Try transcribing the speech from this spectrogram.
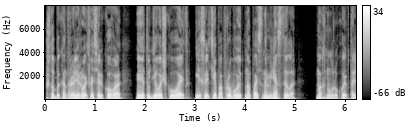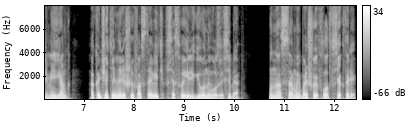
чтобы контролировать Василькова и эту девочку Уайт, если те попробуют напасть на меня с тыла, махнул рукой Птолемей Янг, окончательно решив оставить все свои легионы возле себя. У нас самый большой флот в секторе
